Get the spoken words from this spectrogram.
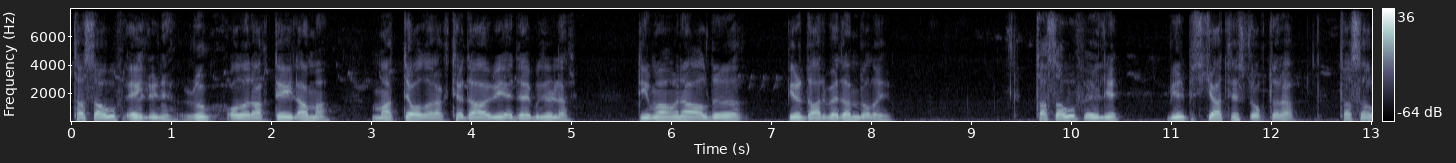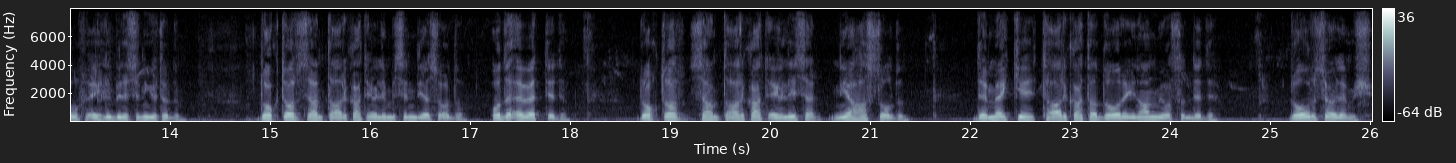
Tasavvuf ehlini ruh olarak değil ama madde olarak tedavi edebilirler. Dimağına aldığı bir darbeden dolayı. Tasavvuf ehli bir psikiyatrist doktora tasavvuf ehli birisini götürdüm. Doktor sen tarikat ehli misin diye sordu. O da evet dedi. Doktor sen tarikat ehliysen niye hasta oldun? Demek ki tarikata doğru inanmıyorsun dedi. Doğru söylemiş.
